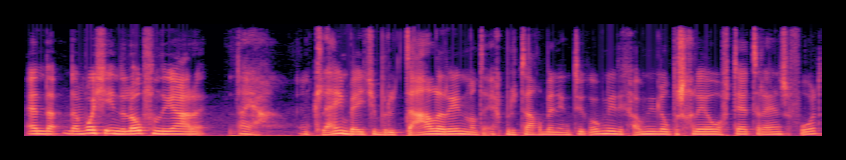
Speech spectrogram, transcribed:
En da dan word je in de loop van de jaren nou ja, een klein beetje brutaler in. Want echt brutaal ben ik natuurlijk ook niet. Ik ga ook niet lopen schreeuwen of tetteren enzovoort.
